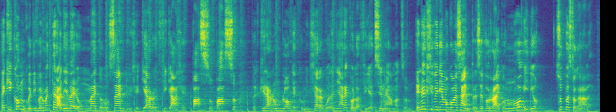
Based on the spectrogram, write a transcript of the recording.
e che comunque ti permetterà di avere un metodo semplice, chiaro, efficace, passo passo per creare un blog e cominciare a guadagnare con l'affiliazione Amazon. E noi ci vediamo come sempre, se vorrai, con un nuovo video su questo canale.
